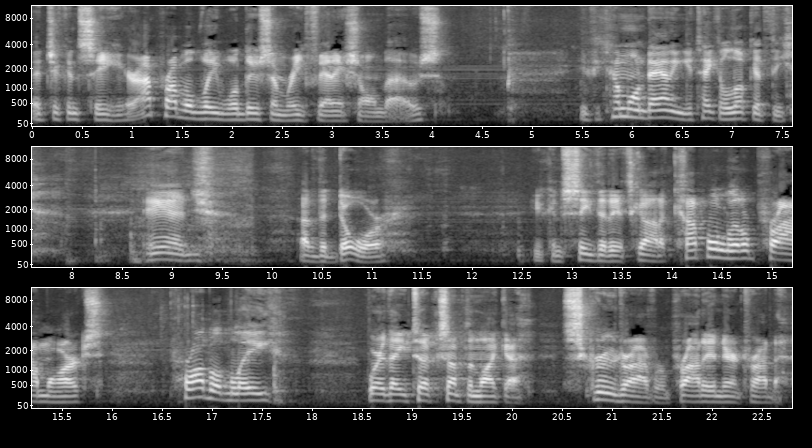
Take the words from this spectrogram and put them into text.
that you can see here. I probably will do some refinish on those. If you come on down and you take a look at the edge of the door, you can see that it's got a couple little pry marks, probably where they took something like a screwdriver and pried in there and tried to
